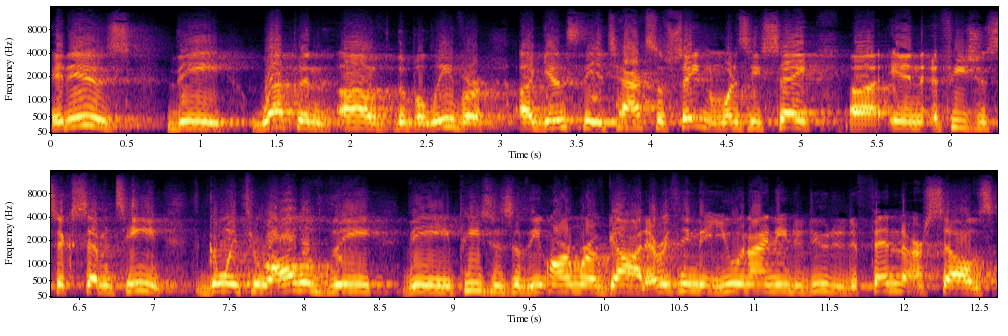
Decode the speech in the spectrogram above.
It is the weapon of the believer against the attacks of Satan. What does he say uh, in Ephesians 6 17? Going through all of the, the pieces of the armor of God, everything that you and I need to do to defend ourselves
